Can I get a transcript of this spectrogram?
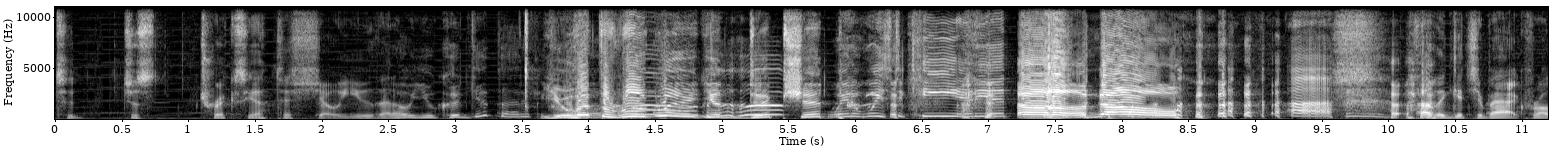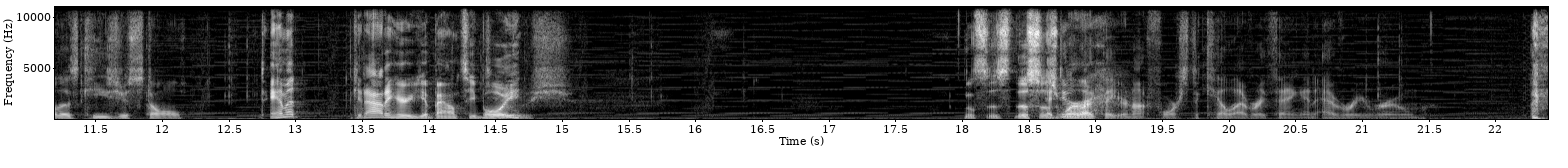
To just tricks you. To show you that oh you could get that. If You went the wrong way, you dipshit. Way to waste a key, idiot. Oh no! That's how they get you back for all those keys you stole. Damn it! Get out of here, you bouncy boy. Douche. This is this I is do where. like that you're not forced to kill everything in every room.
